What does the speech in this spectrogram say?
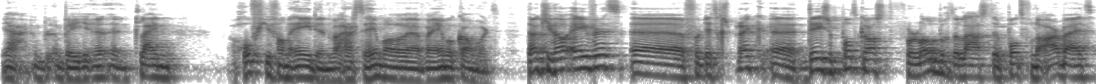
ja, een, een beetje een, een klein hofje van Eden waar het helemaal, eh, waar je helemaal kan wordt. Dankjewel Evert eh, voor dit gesprek. Eh, deze podcast, voorlopig de laatste pot van de arbeid.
